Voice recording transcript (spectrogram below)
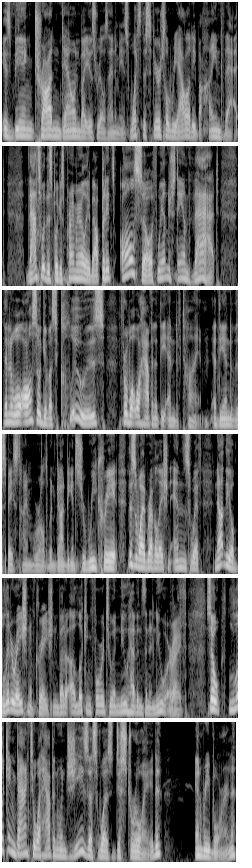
is being trodden down by Israel's enemies? What's the spiritual reality behind that? That's what this book is primarily about. But it's also, if we understand that, then it will also give us clues for what will happen at the end of time, at the end of the space time world, when God begins to recreate. This is why Revelation ends with not the obliteration of creation, but a, a looking forward to a new heavens and a new earth. Right. So, looking back to what happened when Jesus was destroyed and reborn,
